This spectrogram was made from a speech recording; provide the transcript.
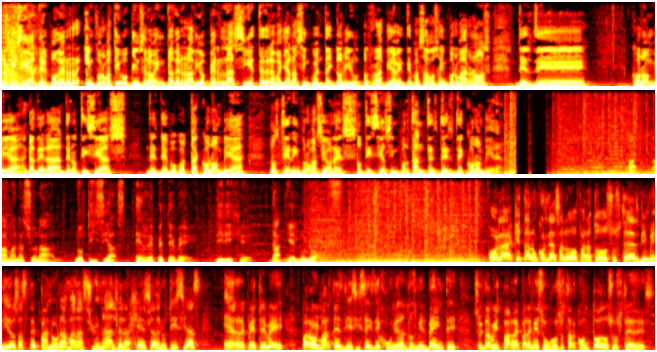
Noticias del Poder Informativo 1590 de Radio Perla, 7 de la mañana, 52 minutos. Rápidamente pasamos a informarnos desde Colombia, cadena de noticias desde Bogotá, Colombia, nos tiene informaciones, noticias importantes desde Colombia. Panorama Nacional, Noticias RPTV, dirige Daniel Muñoz. Hola, ¿qué tal? Un cordial saludo para todos ustedes. Bienvenidos a este panorama nacional de la Agencia de Noticias RPTV. Para hoy martes 16 de junio del 2020. Soy David Parra y para mí es un gusto estar con todos ustedes.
